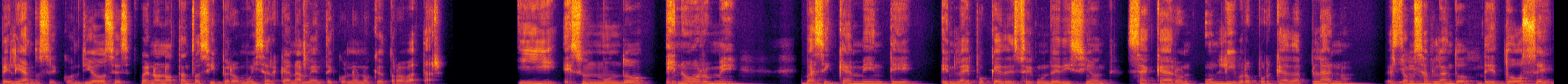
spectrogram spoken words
peleándose con dioses, bueno, no tanto así, pero muy cercanamente con uno que otro avatar. Y es un mundo enorme. Básicamente en la época de segunda edición sacaron un libro por cada plano. Estamos hablando de 12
